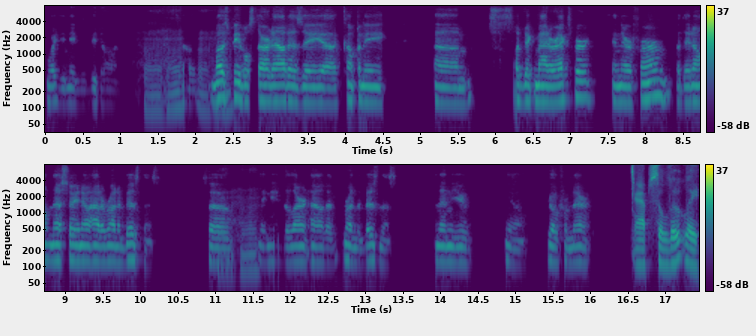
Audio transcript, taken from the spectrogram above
what you need to be doing. Mm-hmm. So mm-hmm. Most people start out as a uh, company um, subject matter expert in their firm, but they don't necessarily know how to run a business. So mm-hmm. they need to learn how to run the business, and then you you know go from there. Absolutely.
